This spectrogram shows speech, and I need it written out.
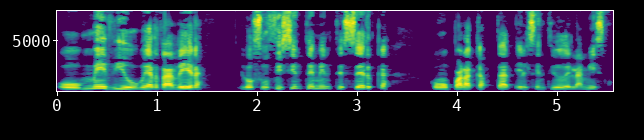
o medio verdadera, lo suficientemente cerca como para captar el sentido de la misma.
